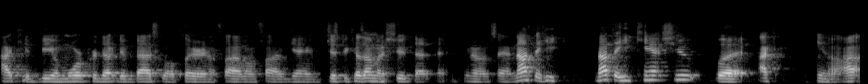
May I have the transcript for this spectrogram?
I could be a more productive basketball player in a five on five game just because I'm going to shoot that thing. You know what I'm saying? Not that he, not that he can't shoot, but I, you know, I,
